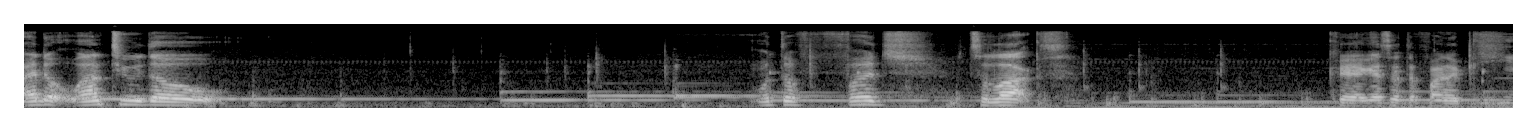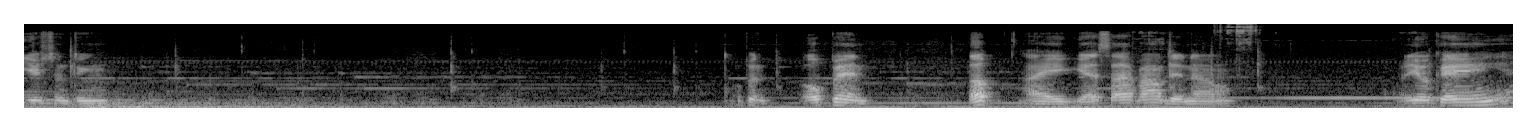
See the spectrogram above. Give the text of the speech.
I don't want to though. What the fudge? It's locked. Okay, I guess I have to find a key or something. Open. Open. Oh, I guess I found it now. Are you okay?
